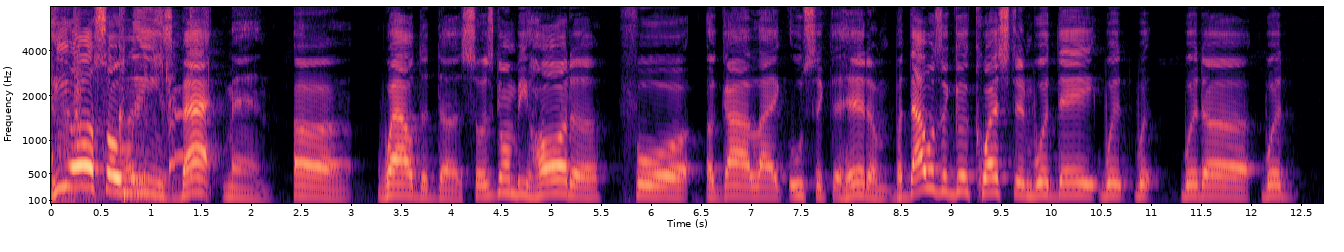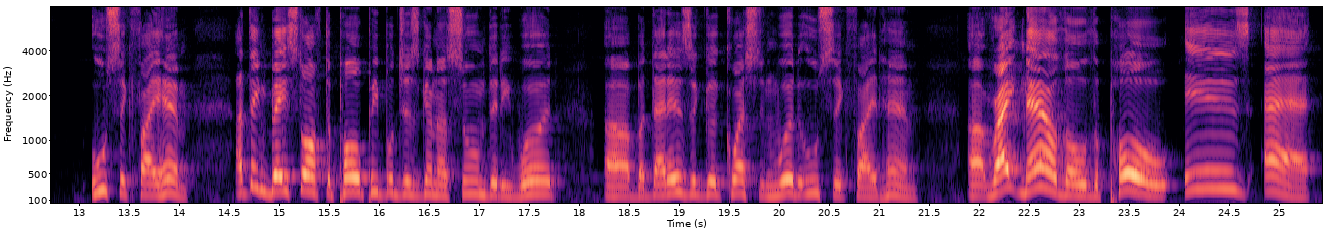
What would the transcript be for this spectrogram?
He also leans back, man. Uh, Wilder does, so it's gonna be harder for a guy like Usyk to hit him. But that was a good question. Would they? Would would would uh would Usyk fight him? I think based off the poll, people just gonna assume that he would. Uh, but that is a good question. Would Usyk fight him? Uh, right now, though, the poll is at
